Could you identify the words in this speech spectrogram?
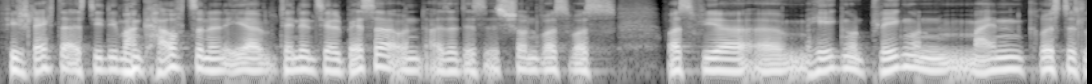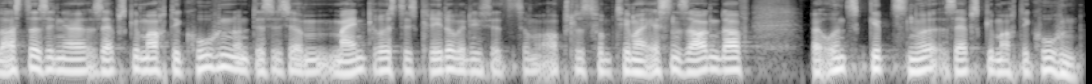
viel schlechter als die, die man kauft, sondern eher tendenziell besser. Und also das ist schon was, was, was wir ähm, hegen und pflegen. Und mein größtes Laster sind ja selbstgemachte Kuchen. Und das ist ja mein größtes Credo, wenn ich es jetzt zum Abschluss vom Thema Essen sagen darf. Bei uns gibt es nur selbstgemachte Kuchen.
